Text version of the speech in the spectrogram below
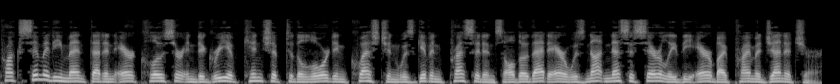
Proximity meant that an heir closer in degree of kinship to the lord in question was given precedence although that heir was not necessarily the heir by primogeniture.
